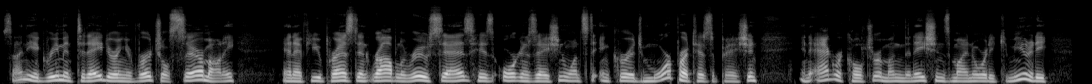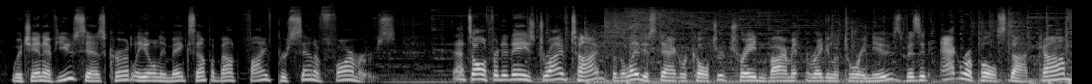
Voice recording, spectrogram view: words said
signed the agreement today during a virtual ceremony. NFU President Rob Larew says his organization wants to encourage more participation in agriculture among the nation's minority community which NFU says currently only makes up about 5% of farmers. That's all for today's drive time. For the latest agriculture, trade, environment, and regulatory news, visit agripulse.com.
